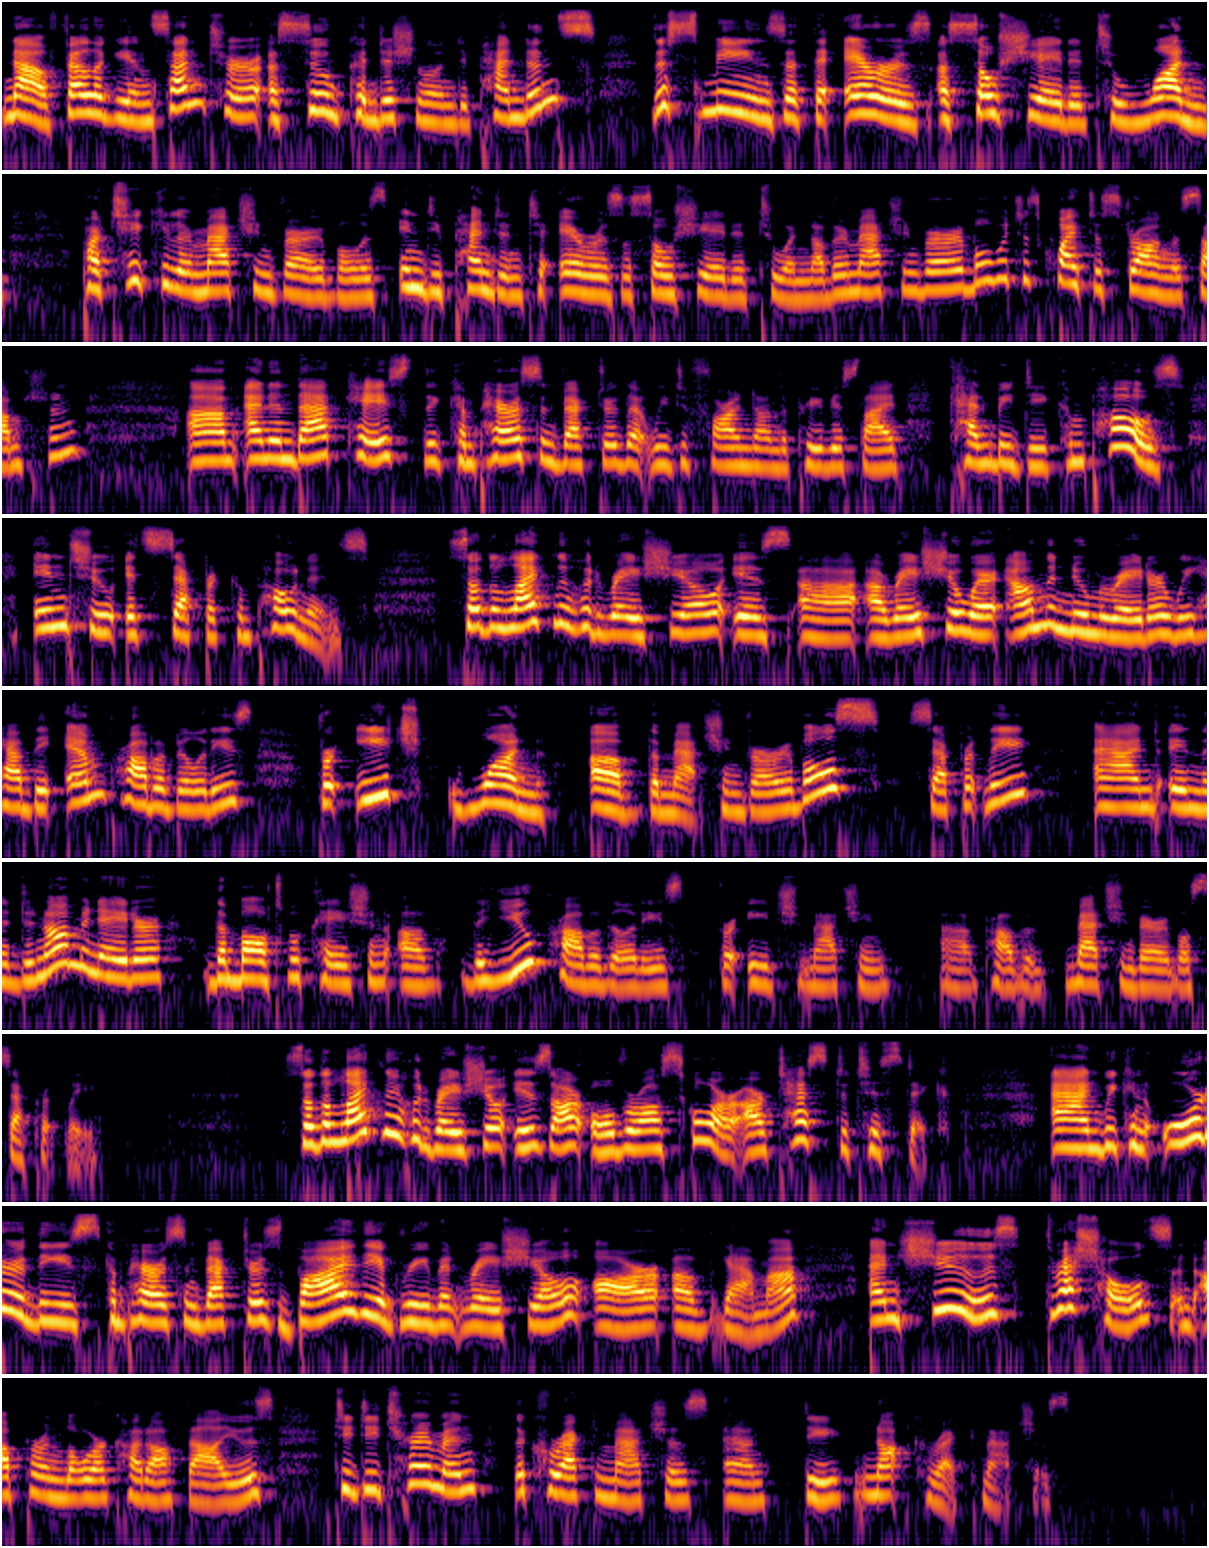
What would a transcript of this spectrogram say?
Now, Fellegi and Sunter assume conditional independence. This means that the errors associated to one particular matching variable is independent to errors associated to another matching variable, which is quite a strong assumption. Um, and in that case, the comparison vector that we defined on the previous slide can be decomposed into its separate components. So the likelihood ratio is uh, a ratio where on the numerator we have the m probabilities for each one of the matching variables separately and in the denominator, the multiplication of the u probabilities for each matching, uh, matching variable separately. So the likelihood ratio is our overall score, our test statistic. And we can order these comparison vectors by the agreement ratio, R of gamma, and choose thresholds and upper and lower cutoff values to determine the correct matches and the not correct matches.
